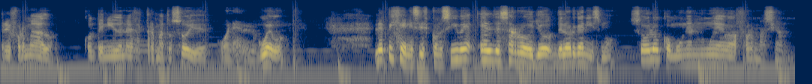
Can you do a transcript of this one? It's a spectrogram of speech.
preformado, contenido en el espermatozoide o en el huevo, la epigénesis concibe el desarrollo del organismo solo como una nueva formación,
